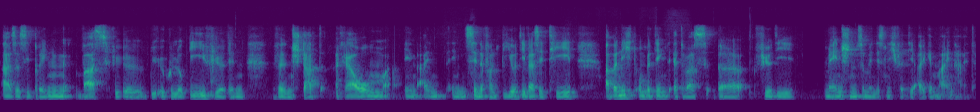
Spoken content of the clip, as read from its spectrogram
Also sie bringen was für die Ökologie, für den, für den Stadtraum in, ein, im Sinne von Biodiversität, aber nicht unbedingt etwas äh, für die Menschen, zumindest nicht für die Allgemeinheit.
